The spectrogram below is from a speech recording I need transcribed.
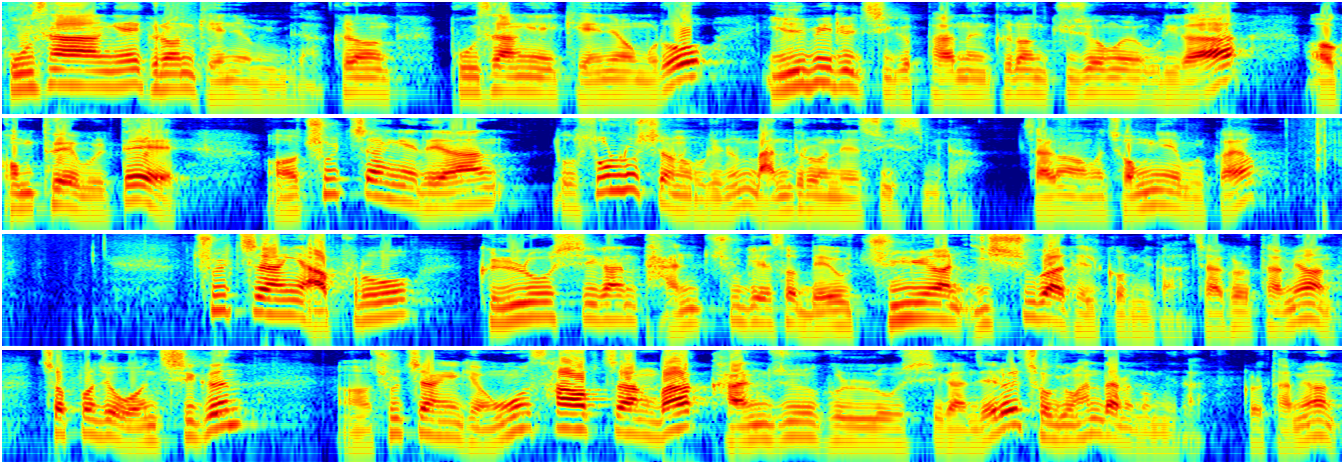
보상의 그런 개념입니다. 그런 보상의 개념으로 일비를 지급하는 그런 규정을 우리가 어, 검토해 볼 때 어, 출장에 대한 또 솔루션을 우리는 만들어낼 수 있습니다. 자, 그럼 한번 정리해 볼까요? 출장이 앞으로 근로시간 단축에서 매우 중요한 이슈가 될 겁니다. 자, 그렇다면 첫 번째 원칙은 어, 출장의 경우 사업장 밖 간주 근로시간제를 적용한다는 겁니다. 그렇다면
